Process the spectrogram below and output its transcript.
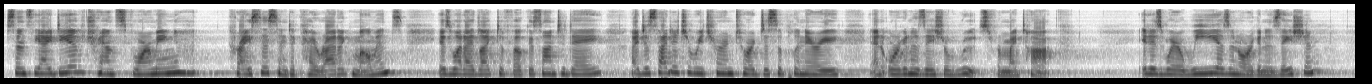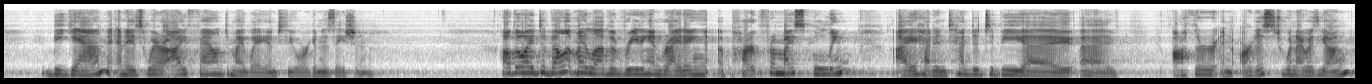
Since the idea of transforming crisis into kairotic moments is what I'd like to focus on today, I decided to return to our disciplinary and organizational roots from my talk. It is where we as an organization began and is where I found my way into the organization. Although I developed my love of reading and writing apart from my schooling, I had intended to be an author and artist when I was young.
